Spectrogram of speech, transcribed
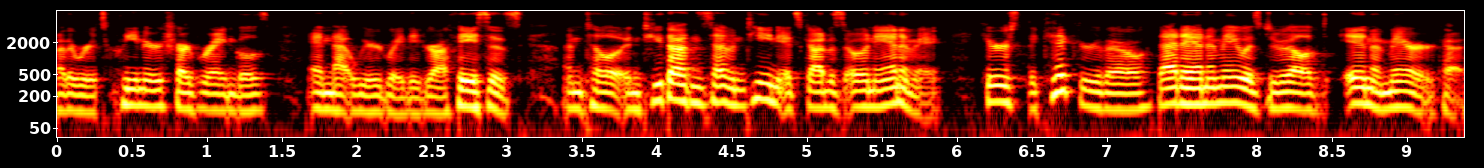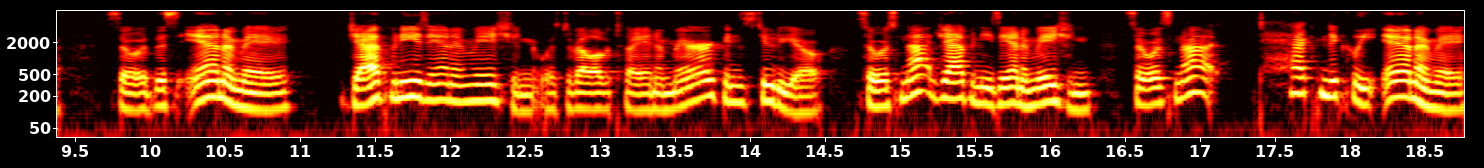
other words, cleaner, sharper angles, and that weird way they draw faces. Until in 2017, it's got its own anime. Here's the kicker though that anime was developed in America. So this anime, Japanese animation, was developed by an American studio. So it's not Japanese animation. So it's not technically anime,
